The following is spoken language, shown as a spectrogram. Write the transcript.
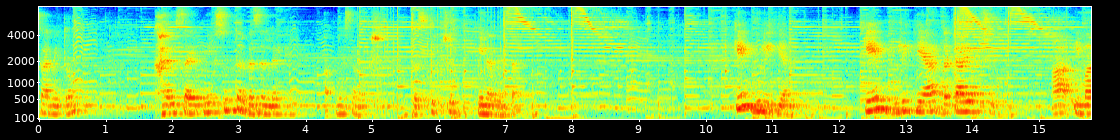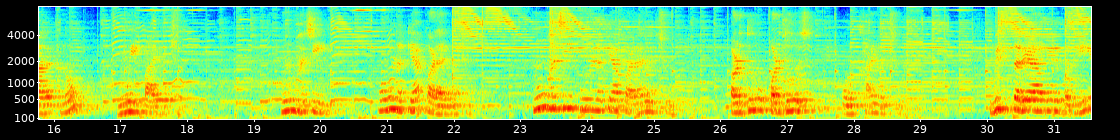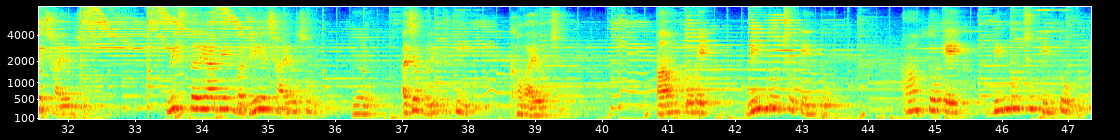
ઘાયલ સાહેબની સુંદર ગઝલ લઈને આપની સમક્ષ પ્રસ્તુત છું હિના મહેતા. કેમ ભૂલી ગયા? કેમ ભૂલી ગયા દટાયો છું? આ ઇમારતનો હું પાયો છું. હું હજી પૂર્ણ ક્યાં પડાયો છું? હું હજી પૂર્ણ ક્યાં પડાયો છું? અડધો પડધો જ ઓળખાયો છું. વિસ્તર્યા વીર બધીએ છાયો છું. વિસ્તર્યા વીર બધીએ છાયો છું. હું અજબ રીતથી ખવાયો છું. આમ તો એક બિંદુ છું કિંતુ. આમ તો એક બિંદુ છું કિંતુ.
